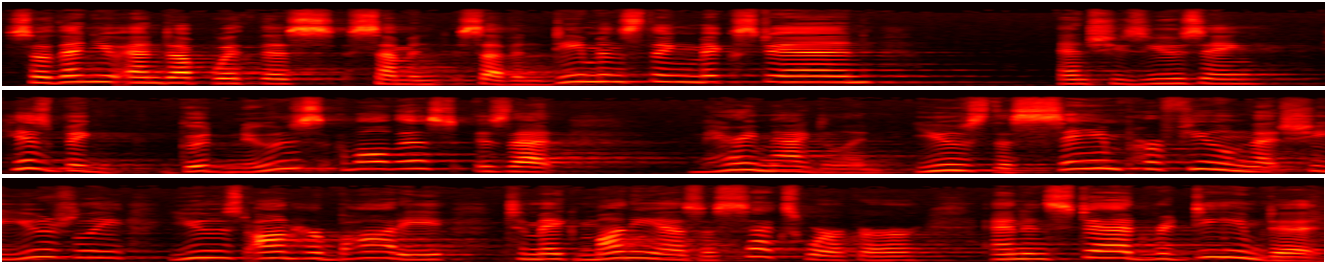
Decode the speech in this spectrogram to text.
So then you end up with this seven, seven demons thing mixed in, and she's using his big good news of all this is that Mary Magdalene used the same perfume that she usually used on her body to make money as a sex worker, and instead redeemed it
